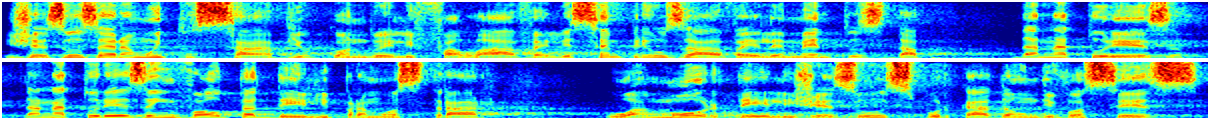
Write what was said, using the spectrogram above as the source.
E Jesus era muito sábio quando ele falava, ele sempre usava elementos da, da natureza, da natureza em volta dele, para mostrar o amor dele, Jesus, por cada um de vocês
